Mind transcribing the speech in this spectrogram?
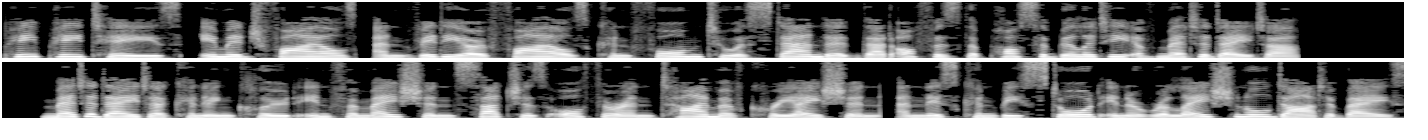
PPTs, image files, and video files conform to a standard that offers the possibility of metadata. Metadata can include information such as author and time of creation, and this can be stored in a relational database.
